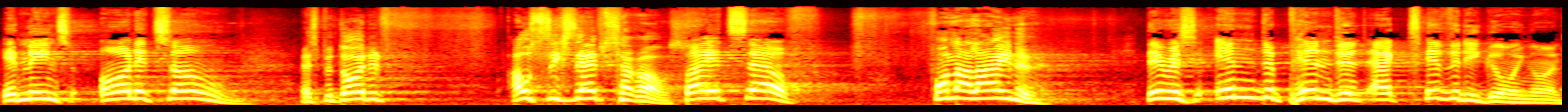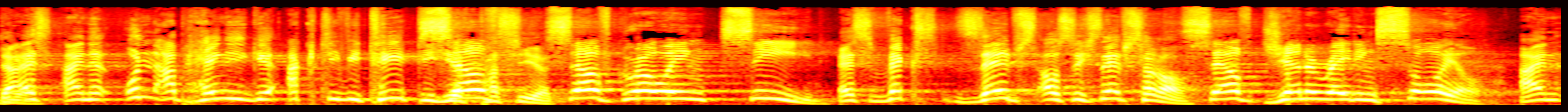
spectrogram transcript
It means on its own, Es bedeutet aus sich selbst heraus, by itself. von alleine. There is independent activity going on Da here. ist eine unabhängige Aktivität, die hier Self, passiert. self-growing seed, Es wächst selbst aus sich selbst heraus. self-generating soil. Ein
